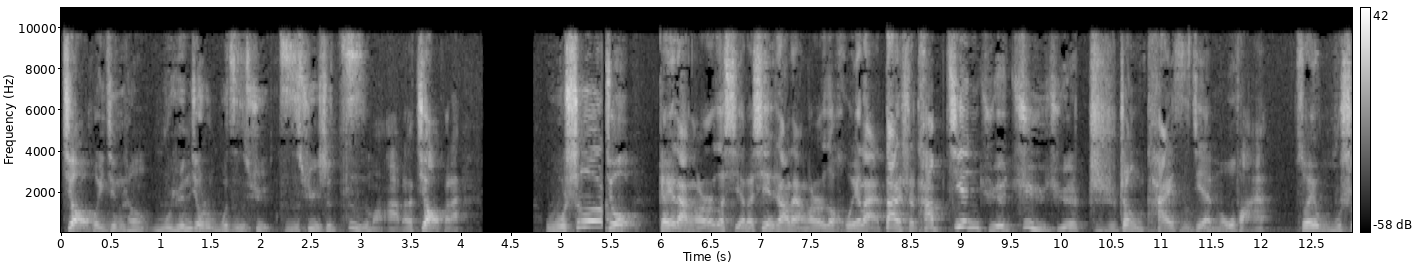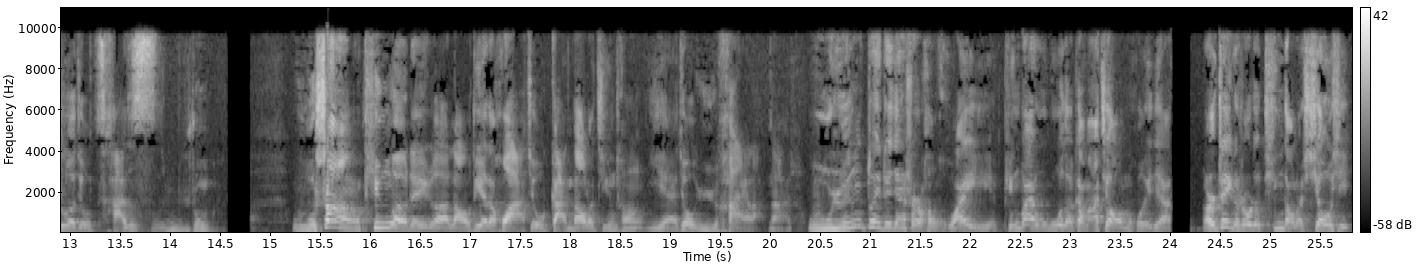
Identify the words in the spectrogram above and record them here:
叫回京城。伍云就是伍子胥，子胥是字嘛啊，把他叫回来。伍奢就给两个儿子写了信，让两个儿子回来，但是他坚决拒绝指证太子建谋反，所以伍奢就惨死狱中。武尚听了这个老爹的话，就赶到了京城，也就遇害了。那伍云对这件事很怀疑，平白无故的干嘛叫我们回去？而这个时候就听到了消息，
